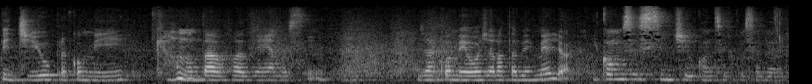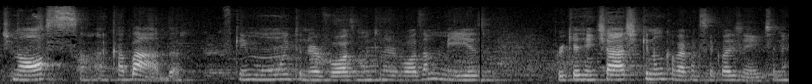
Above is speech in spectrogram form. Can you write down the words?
pediu para comer, que ela não tava fazendo assim. Já comeu, hoje ela tá bem melhor. E como você se sentiu quando você ficou sabendo que tinha Nossa, acabada. Fiquei muito nervosa, muito nervosa mesmo. Porque a gente acha que nunca vai acontecer com a gente, né?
